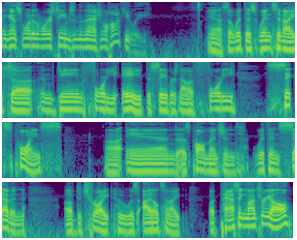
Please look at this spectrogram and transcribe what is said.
against one of the worst teams in the National Hockey League. Yeah, so with this win tonight uh, in game 48, the Sabres now have 46 points. Uh, and as Paul mentioned, within seven of Detroit, who was idle tonight. But passing Montreal,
